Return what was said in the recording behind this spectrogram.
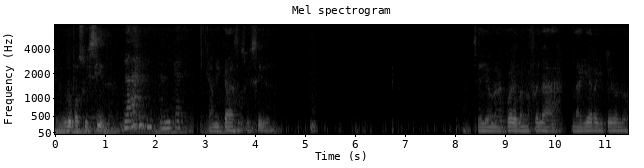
el grupo suicida. Kamikaze. Kamikaze, suicida. Sí, yo me recuerdo cuando fue la, la guerra que tuvieron los,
